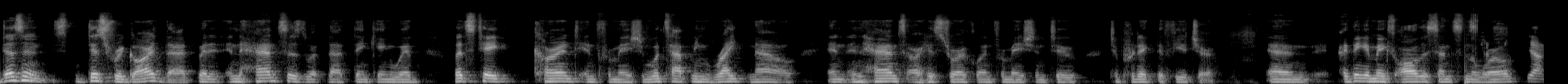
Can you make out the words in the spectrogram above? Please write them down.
doesn't disregard that, but it enhances what that thinking with let's take current information, what's happening right now, and enhance our historical information to to predict the future. And I think it makes all the sense in the world. Yeah.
